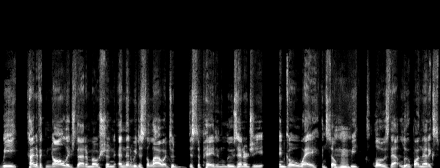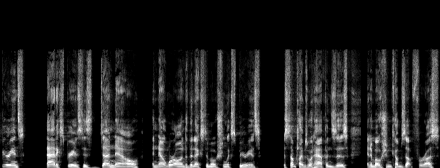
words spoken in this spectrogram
we kind of acknowledge that emotion and then we just allow it to dissipate and lose energy and go away. And so mm-hmm. we close that loop on that experience. That experience is done now. And now we're on to the next emotional experience. But sometimes what happens is an emotion comes up for us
